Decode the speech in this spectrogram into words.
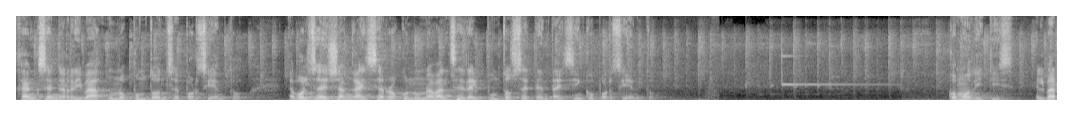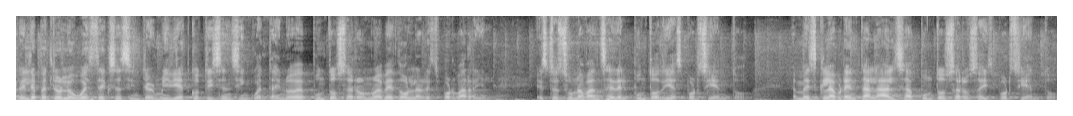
Hang Seng arriba 1.11%, la bolsa de Shanghái cerró con un avance del 0.75%. Commodities. El barril de petróleo West Texas Intermediate cotiza en 59.09 dólares por barril. Esto es un avance del 0.10%. La mezcla Brent a la alza 0.06%.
